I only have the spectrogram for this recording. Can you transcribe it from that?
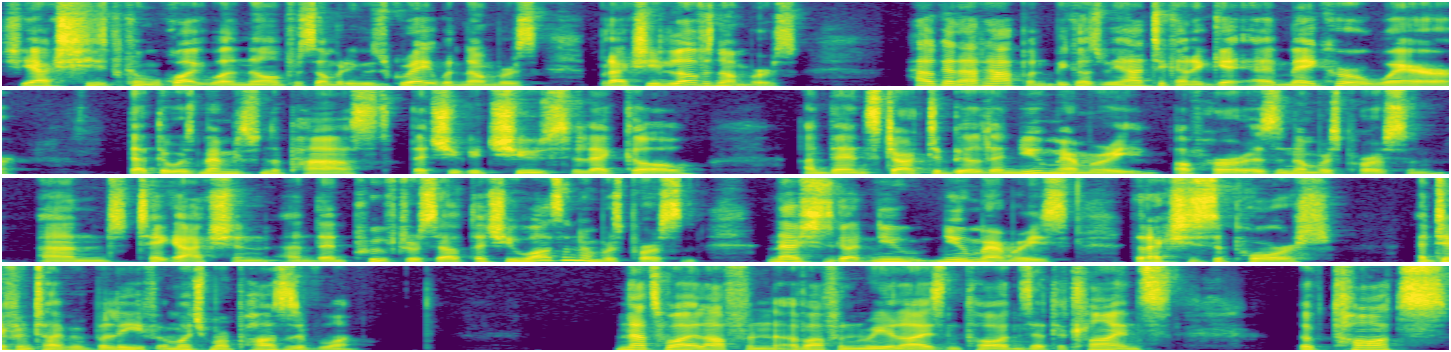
She actually has become quite well known for somebody who's great with numbers, but actually loves numbers. How could that happen? Because we had to kind of get uh, make her aware that there was memories from the past that she could choose to let go and then start to build a new memory of her as a numbers person and take action and then prove to herself that she was a numbers person. Now she's got new new memories that actually support a different type of belief, a much more positive one. And that's why I'll often I've often realized and thought and said to clients, look, thoughts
